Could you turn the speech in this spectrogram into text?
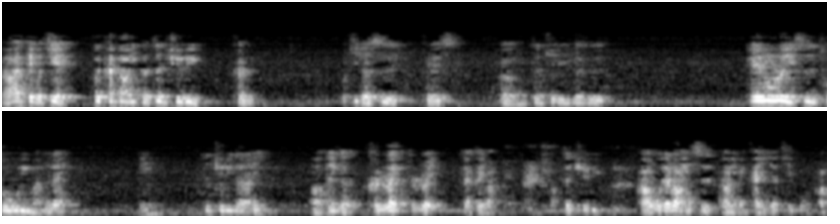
然后按 Tab 键，会看到一个正确率，可我记得是 S，嗯，正确率应该是 Error rate 是错误率嘛，对不对？诶，正确率在哪里？哦，这个 Correct rate，这样可以吗？好，正确率。好，我再乱一次，然后你们看一下结果啊。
